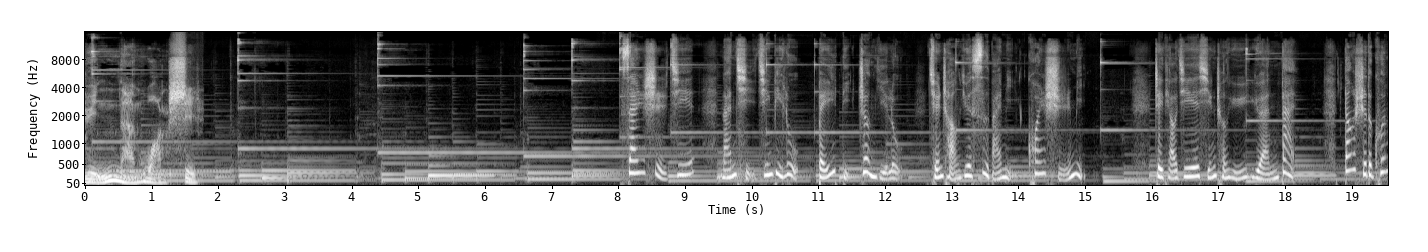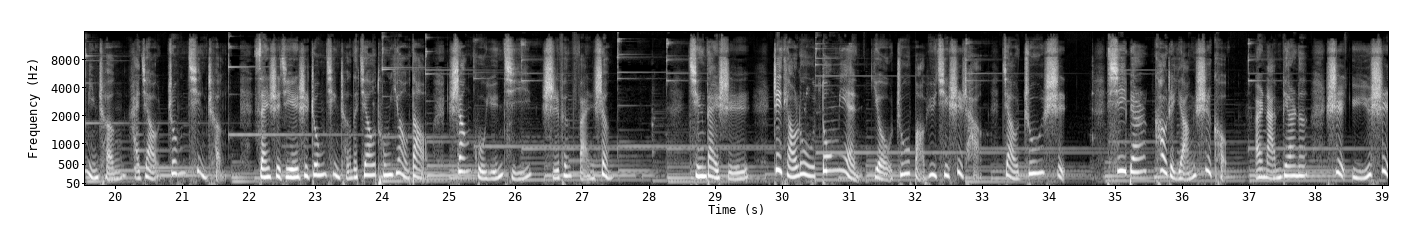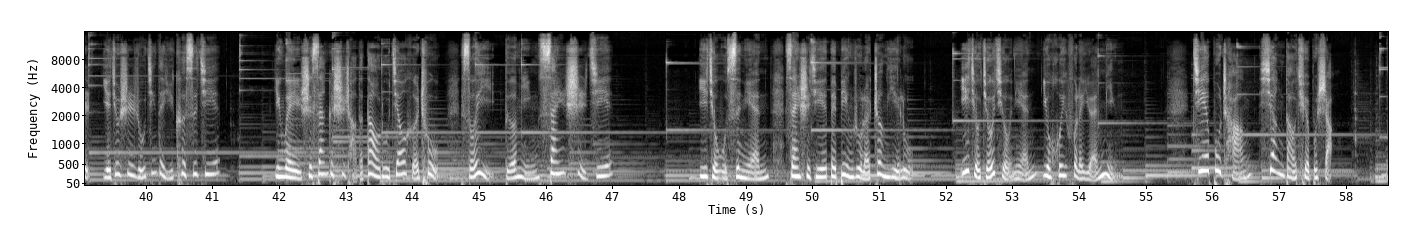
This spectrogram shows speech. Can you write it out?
云南往事。三市街南起金碧路，北抵正义路，全长约四百米，宽十米。这条街形成于元代，当时的昆明城还叫中庆城。三市街是中庆城的交通要道，商贾云集，十分繁盛。清代时，这条路东面有珠宝玉器市场，叫珠市；西边靠着杨市口，而南边呢是鱼市，也就是如今的于克斯街。因为是三个市场的道路交合处，所以得名三市街。一九五四年，三市街被并入了正义路，一九九九年又恢复了原名。街不长，巷道却不少。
